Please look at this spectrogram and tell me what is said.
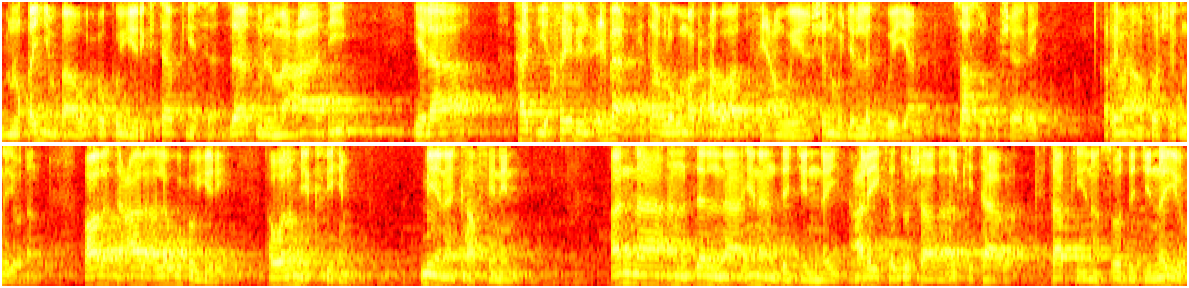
ibnuqayim baa wuxuu ku yidhi kitaabkiisa zaadu lmacaadi ilaa hadyi khayr اlcibaad kitaab lagu magacaabo aada u fiican weeyaan shan mujallad weeyaan saasuu ku sheegay. Arrimaha aan soo sheegnay oo dhan. Qaala tacaala alla wuxuu yidhi awalam yakfihim miyaanan kaafinin? Annaa anzalnaa inaan dejinnay calayka dushaada alkitaaba. Kitaabkii inaan soo dejinnayo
